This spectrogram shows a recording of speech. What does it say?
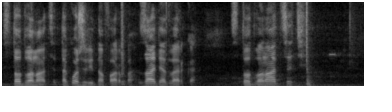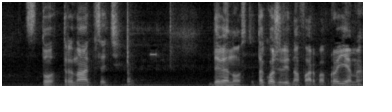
112. Також рідна фарба. Задня дверка 112, 113, 90. Також рідна фарба. Проєми.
